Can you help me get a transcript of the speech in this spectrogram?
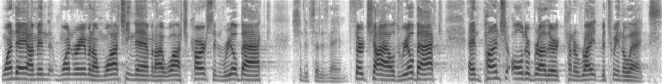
one day I'm in one room and I'm watching them and I watch Carson reel back. Shouldn't have said his name. Third child, reel back and punch older brother kind of right between the legs.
